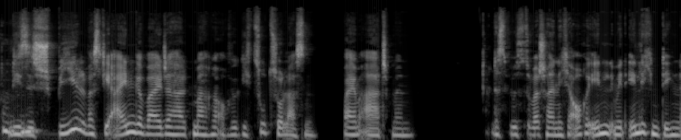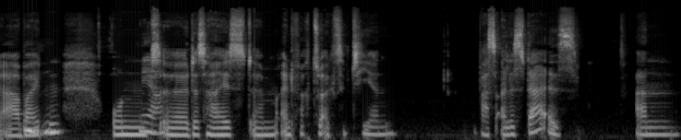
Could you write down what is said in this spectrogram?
mhm. dieses Spiel, was die Eingeweide halt machen, auch wirklich zuzulassen beim Atmen. Das wirst du wahrscheinlich auch ähn mit ähnlichen Dingen arbeiten. Mhm. Und ja. äh, das heißt, ähm, einfach zu akzeptieren, was alles da ist an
